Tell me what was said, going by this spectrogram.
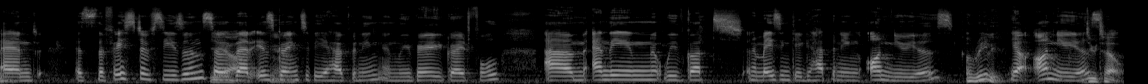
And it's the festive season, so Yeah, that is yeah. going to be happening, and we're very grateful. Um, and then we've got an amazing gig happening on New Year's. oh really? Yeah, on New Year's. Do tell.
